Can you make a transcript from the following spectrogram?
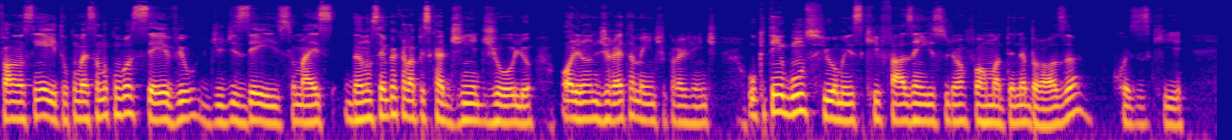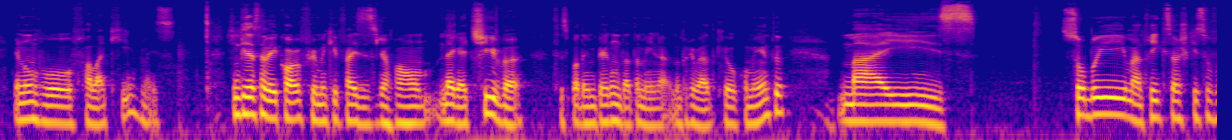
falando assim, ei, tô conversando com você, viu? De dizer isso, mas dando sempre aquela piscadinha de olho, olhando diretamente pra gente. O que tem alguns filmes que fazem isso de uma forma tenebrosa, coisas que eu não vou falar aqui, mas. Quem quiser saber qual é o filme que faz isso de uma forma negativa, vocês podem me perguntar também no privado que eu comento. Mas. Sobre Matrix, eu acho que isso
